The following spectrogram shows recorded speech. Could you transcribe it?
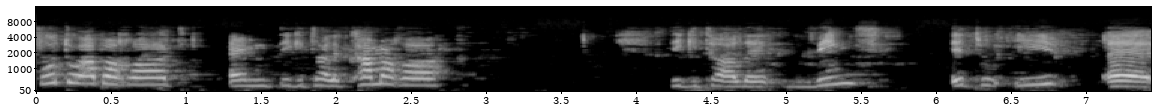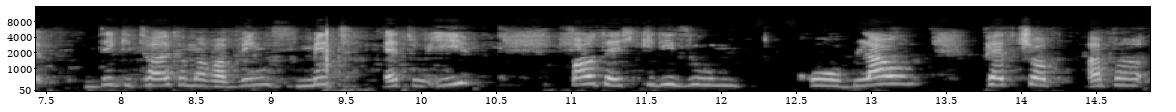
Fotoapparat, ähm, digitale Kamera, digitale Wings, Etui, äh, Digitalkamera Wings mit Etui, VTech Kitty Zoom Pro Blau, Pet Shop Appa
